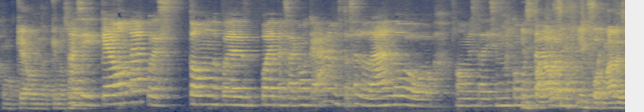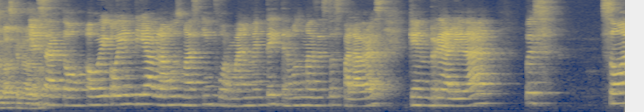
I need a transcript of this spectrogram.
Como, ¿qué onda? Que no sé. Así, ¿qué onda? Pues todo el mundo puede, puede pensar como que, ah, me está saludando o, o me está diciendo cómo está. Palabras informales más que nada. Exacto. Hoy, hoy en día hablamos más informalmente y tenemos más de estas palabras que en realidad, pues, son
